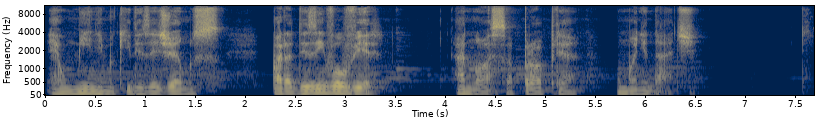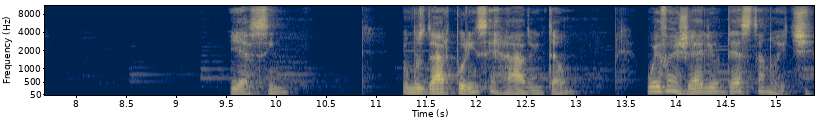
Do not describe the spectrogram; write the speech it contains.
É o mínimo que desejamos para desenvolver a nossa própria humanidade. E assim, vamos dar por encerrado, então, o Evangelho desta noite,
